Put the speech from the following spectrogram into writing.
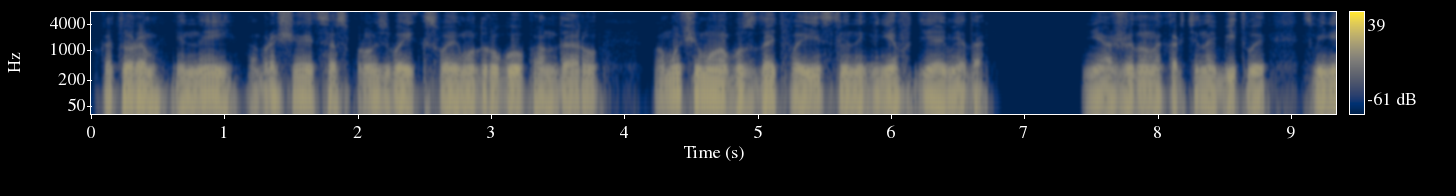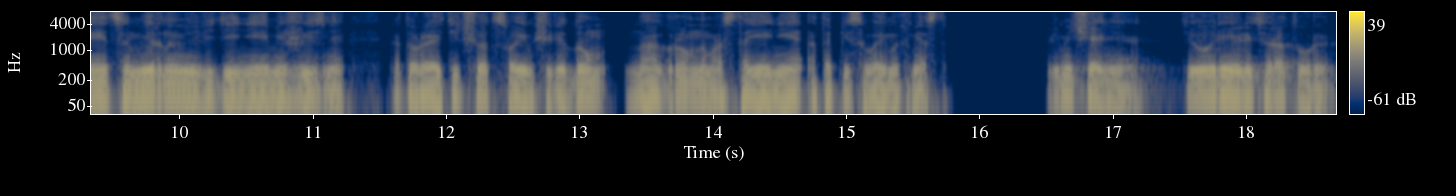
в котором Иней обращается с просьбой к своему другу Пандару помочь ему обуздать воинственный гнев Диомеда. Неожиданно картина битвы сменяется мирными видениями жизни, которая течет своим чередом на огромном расстоянии от описываемых мест. Примечание. Теория литературы.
